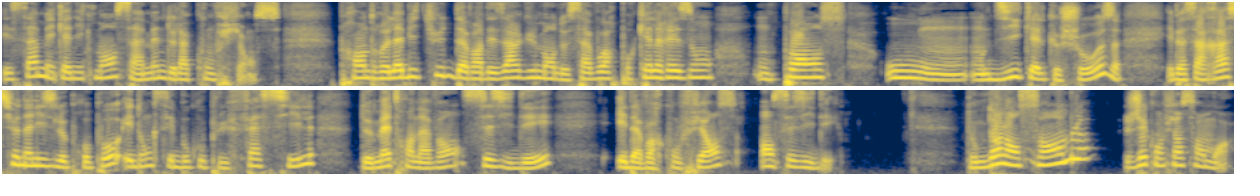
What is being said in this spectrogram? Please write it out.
Et ça, mécaniquement, ça amène de la confiance. Prendre l'habitude d'avoir des arguments, de savoir pour quelles raisons on pense ou on, dit quelque chose, eh bien ça rationalise le propos et donc c'est beaucoup plus facile de mettre en avant ses idées et d'avoir confiance en ses idées. Donc dans l'ensemble, j'ai confiance en moi.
